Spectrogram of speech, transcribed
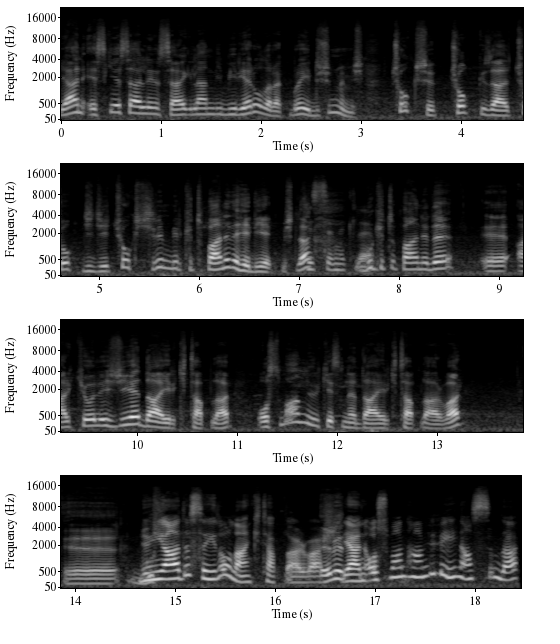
yani eski eserlerin sergilendiği bir yer olarak burayı düşünmemiş. Çok şık, çok güzel, çok cici, çok şirin bir kütüphane de hediye etmişler. Kesinlikle. Bu kütüphanede e, arkeolojiye dair kitaplar, Osmanlı ülkesine dair kitaplar var. E, bu- Dünyada sayılı olan kitaplar var. Evet. Yani Osman Hamdi Bey'in aslında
